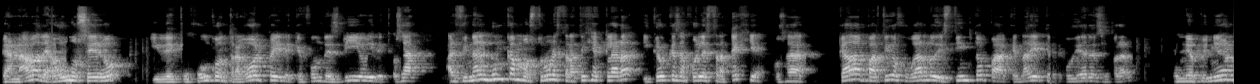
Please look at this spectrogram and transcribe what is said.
ganaba de a 1-0 y de que fue un contragolpe y de que fue un desvío y de que, o sea, al final nunca mostró una estrategia clara y creo que esa fue la estrategia. O sea, cada partido jugarlo distinto para que nadie te pudiera descifrar. En mi opinión,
